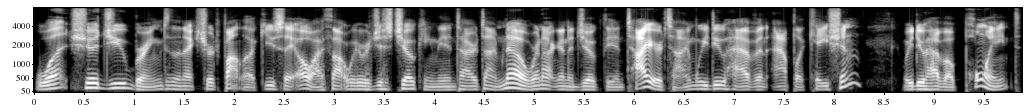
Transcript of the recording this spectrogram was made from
What should you bring to the next church potluck? You say, Oh, I thought we were just joking the entire time. No, we're not going to joke the entire time. We do have an application, we do have a point.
